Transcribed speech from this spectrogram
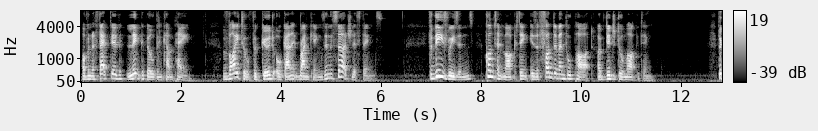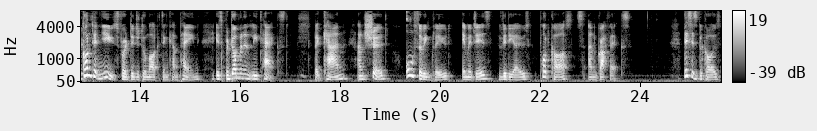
of an effective link building campaign, vital for good organic rankings in the search listings. For these reasons, content marketing is a fundamental part of digital marketing. The content used for a digital marketing campaign is predominantly text, but can and should also include images, videos, podcasts, and graphics. This is because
